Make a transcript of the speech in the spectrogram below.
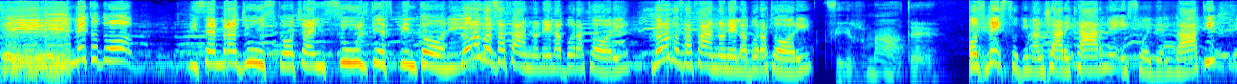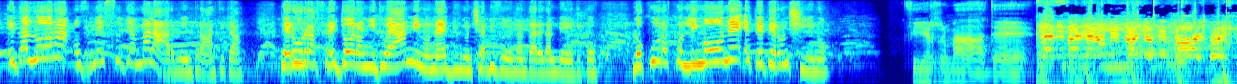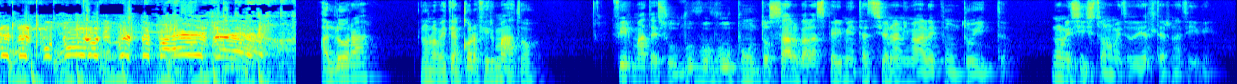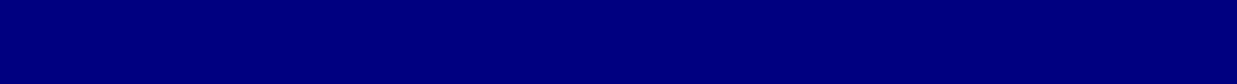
Il metodo vi sembra giusto, cioè insulti e spintoni? Loro cosa fanno nei laboratori? Loro cosa fanno nei laboratori? Firmate. Ho smesso di mangiare carne e i suoi derivati e da allora ho smesso di ammalarmi in pratica. Per un raffreddore ogni due anni non, è- non c'è bisogno di andare dal medico. Lo curo con limone e peperoncino. Firmate. Gli animali hanno bisogno di voi, voi siete il futuro di questo! Allora? Non avete ancora firmato? Firmate su www.salvalasperimentazione animale.it. Non esistono metodi alternativi.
